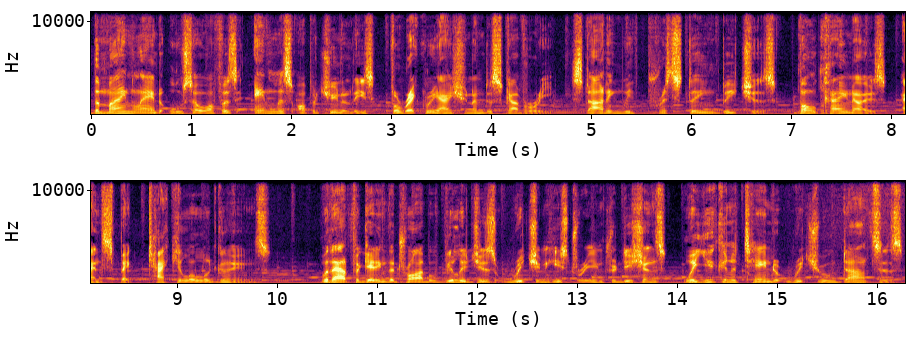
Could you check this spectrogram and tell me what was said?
The mainland also offers endless opportunities for recreation and discovery, starting with pristine beaches, volcanoes, and spectacular lagoons. Without forgetting the tribal villages rich in history and traditions, where you can attend ritual dances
